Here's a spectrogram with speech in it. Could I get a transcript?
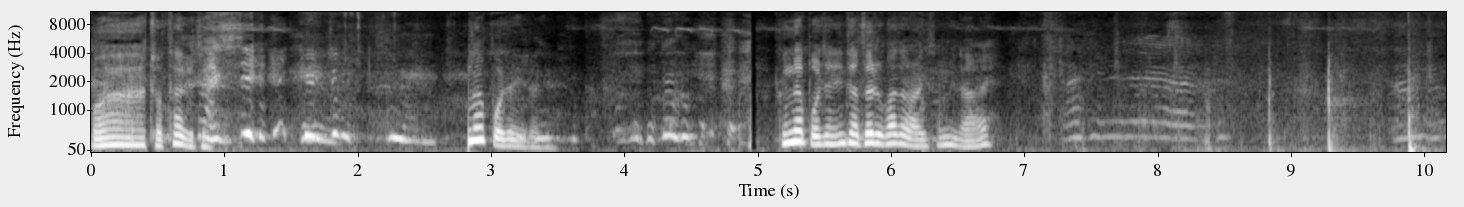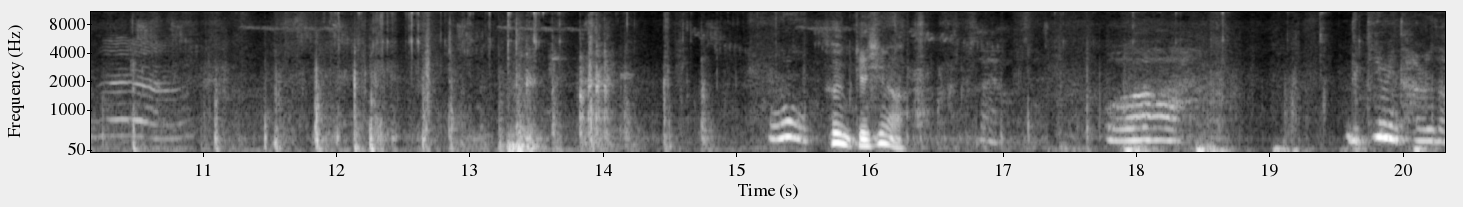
와, 좋다, 그지? 아씨 좀 극락 보전이라네. 극락 보전 인사 드리고 가도록 하겠습니다. 선 계시나? 와 느낌이 다르다.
